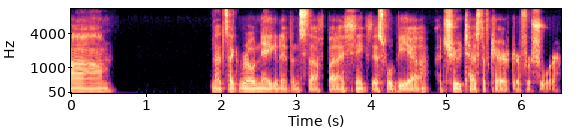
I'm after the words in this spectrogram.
Um that's like real negative and stuff, but I think this will be a, a true test of character for sure.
